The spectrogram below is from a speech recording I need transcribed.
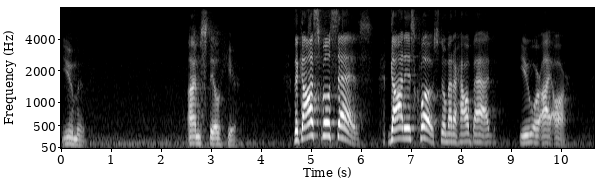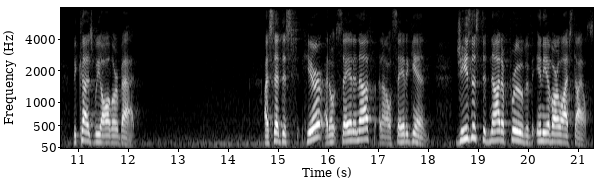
you move. I'm still here. The gospel says God is close no matter how bad you or I are, because we all are bad. I've said this here, I don't say it enough, and I will say it again. Jesus did not approve of any of our lifestyles.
